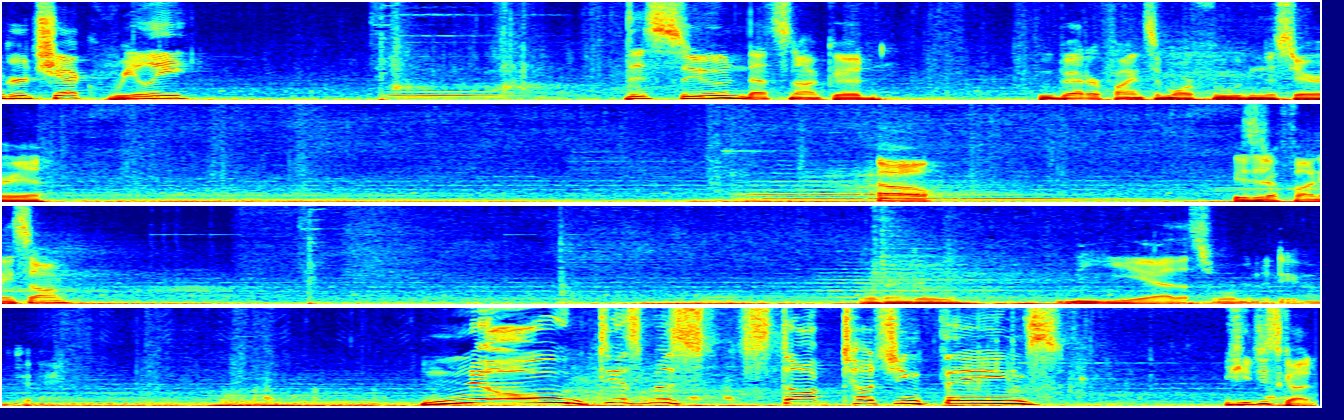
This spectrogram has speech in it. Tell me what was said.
Hunger check? Really? This soon? That's not good. We better find some more food in this area. Oh. Is it a funny song? We're gonna go. Yeah, that's what we're gonna do. Okay. No, Dismas, stop touching things. He just got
